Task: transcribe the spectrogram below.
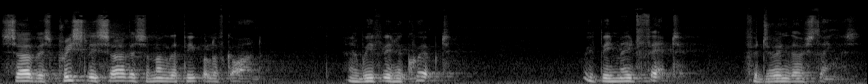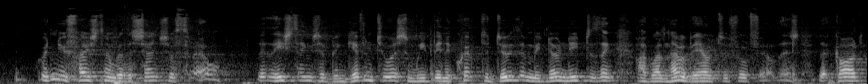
service, priestly service among the people of God. And we've been equipped We've been made fit for doing those things. Wouldn't you face them with a sense of thrill that these things have been given to us and we've been equipped to do them? We've no need to think, I will never be able to fulfill this. That God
